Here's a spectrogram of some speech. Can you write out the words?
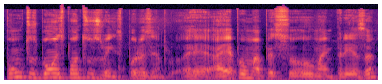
pontos bons e pontos ruins. Por exemplo, é, a Apple é uma pessoa, uma empresa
